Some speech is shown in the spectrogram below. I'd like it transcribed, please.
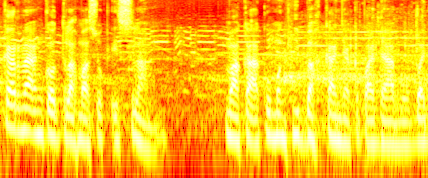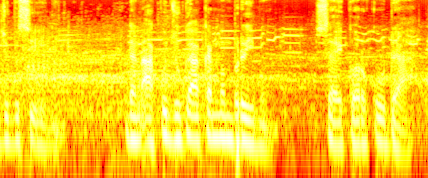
karena engkau telah masuk Islam, maka aku menghibahkannya kepadamu baju besi ini, dan aku juga akan memberimu seekor kuda.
